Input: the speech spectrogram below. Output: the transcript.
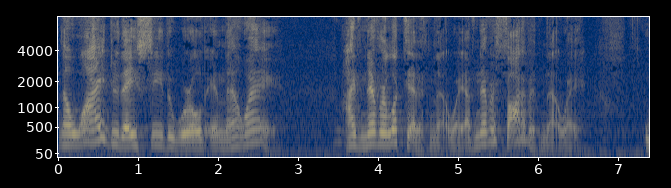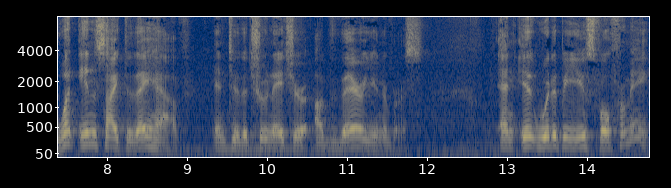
now why do they see the world in that way? I've never looked at it in that way. I've never thought of it in that way. What insight do they have into the true nature of their universe? And it, would it be useful for me?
